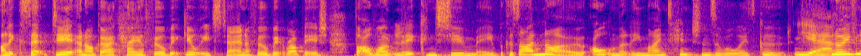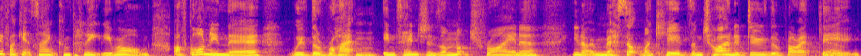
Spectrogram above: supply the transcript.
I'll accept it and I'll go, okay, I feel a bit guilty today and I feel a bit rubbish, but I won't let it consume me because I know ultimately my intentions are always good. Yeah. You know, even if I get something completely wrong, I've gone in there with the right Hmm. intentions. I'm not trying to, you know, mess up my kids. I'm trying to do the right thing.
